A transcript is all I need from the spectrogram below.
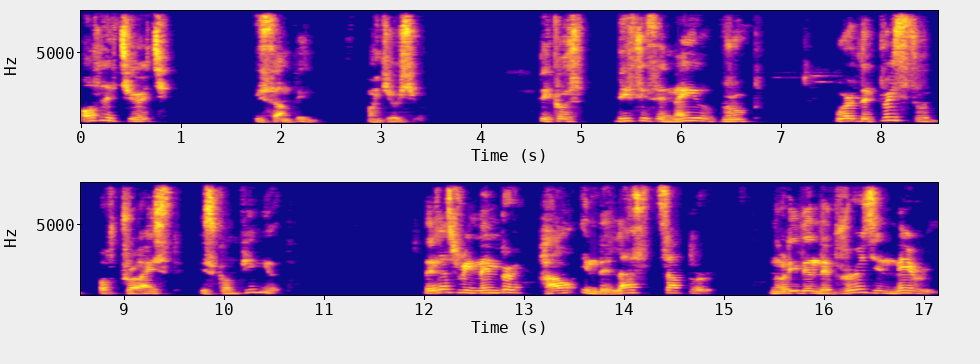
of the Church is something unusual. Because this is a male group where the priesthood of Christ is continued. Let us remember how in the Last Supper, not even the Virgin Mary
